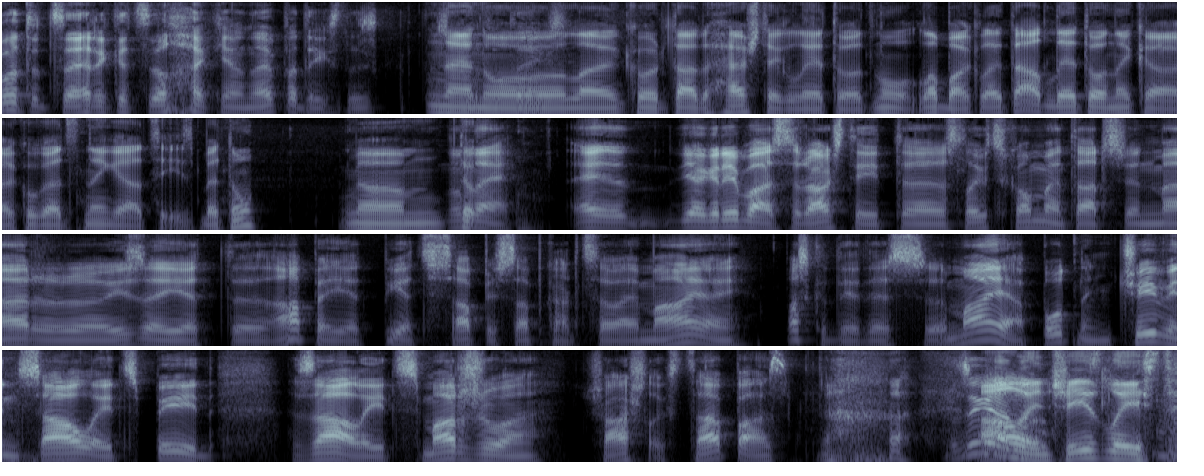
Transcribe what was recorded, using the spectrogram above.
ko tu ceri, ka cilvēkiem nepatiks? Tas, tas, nē, nu, lai kaut kādu hashtag lietot, nu, labāk, lai tādu lieto nekā kaut kādas negācijas. Bet, nu, um, nu, tu... nē. E, ja gribās rakstīt uh, sliktus komentārus, vienmēr uh, izejiet, uh, apējiet piecas apis apkārt savai mājai. Paskatieties, mājā putniņš, čivina, saulīt, spīd, zālītis, smaržo, šāšliks cepās. Aliņš izlīst.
